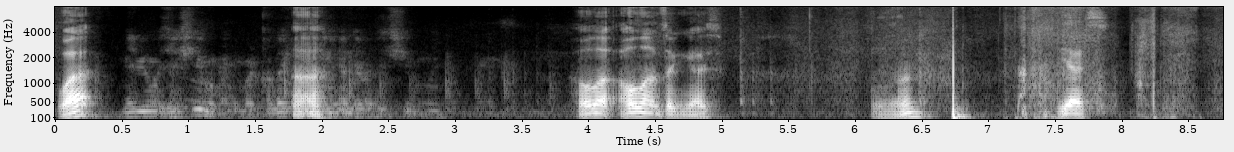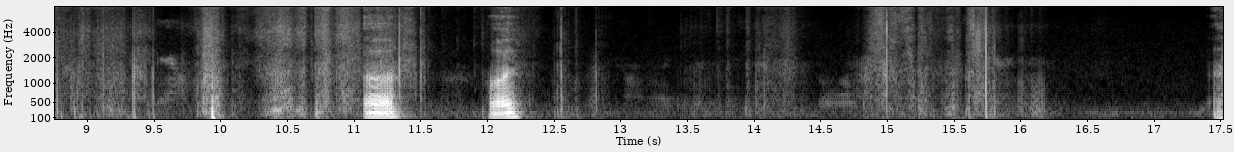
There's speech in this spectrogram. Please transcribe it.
What? Maybe it was yeshiva money, but collecting Uh-uh. money under yeshiva money. Hold on, hold on a second, guys. Hold on. Yes. Uh, what? Uh,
